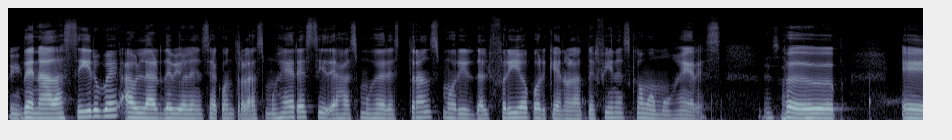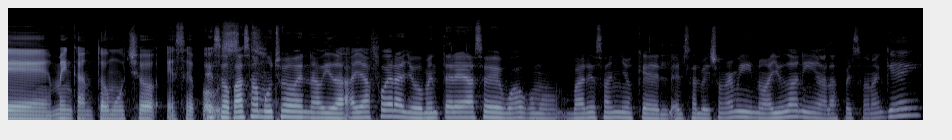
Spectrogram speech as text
Sí. De nada sirve hablar de violencia contra las mujeres si dejas mujeres trans morir del frío porque no las defines como mujeres. Eh, me encantó mucho ese post. Eso pasa mucho en Navidad. Allá afuera, yo me enteré hace, wow, como varios años que el, el Salvation Army no ayuda ni a las personas gay,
